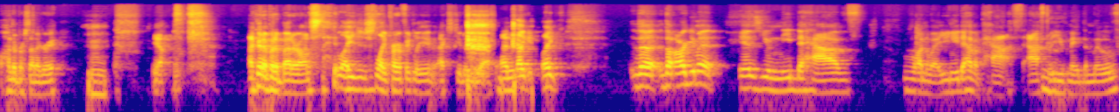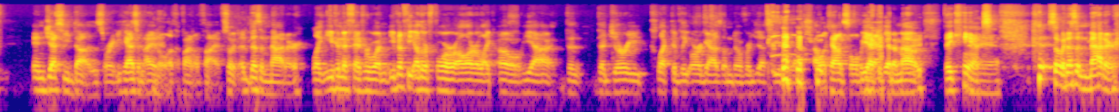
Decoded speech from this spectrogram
100% agree. Mm. Yeah. I couldn't put it better, honestly. like just like perfectly executed. Yeah. And like like the the argument is you need to have runway. You need to have a path after Mhm. you've made the move. And Jesse does, right? He has an idol at the final five. So it, it doesn't matter. Like even if everyone, even if the other four all are like, oh yeah, the, the jury collectively orgasmed over Jesse in the last trial council. We have to get him out. They can't. Yeah, so it doesn't matter.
